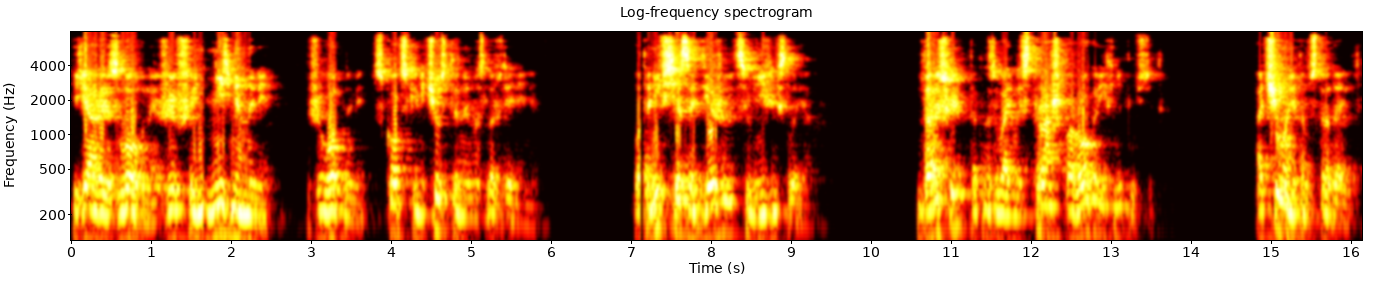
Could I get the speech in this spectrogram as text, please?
Ярые, злобные, жившие низменными животными, скотскими чувственными наслаждениями. Вот они все задерживаются в нижних слоях. Дальше так называемый страж порога их не пустит. От чего они там страдают?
